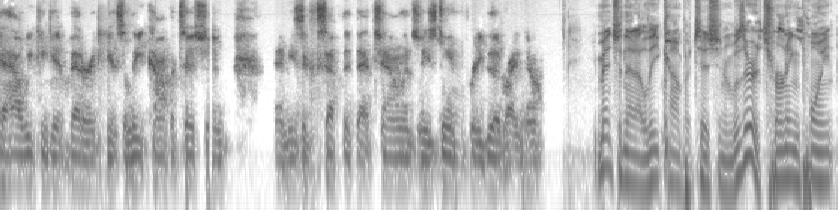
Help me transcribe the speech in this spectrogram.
at how we can get better against elite competition. And he's accepted that challenge and he's doing pretty good right now. You mentioned that elite competition. Was there a turning point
